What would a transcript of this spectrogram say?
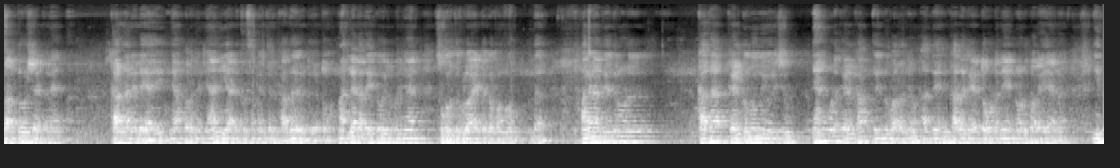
സന്തോഷ് ഏട്ടനെ കാണാനിടയായി. ഞാൻ പറഞ്ഞു ഞാൻ ഈ അടുത്ത സമയത്ത് ഒരു കഥ കേട്ടു കേട്ടോ. നല്ല കഥയൊക്കെ വരുമ്പോൾ ഞാൻ സുഹൃത്തുക്കളുമായിട്ടൊക്കെ പങ്കുണ്ട് അങ്ങനെ അദ്ദേഹത്തിനോട് കഥ കേൾക്കുന്നു എന്ന് ചോദിച്ചു. ഞാനും കൂടെ കേൾക്കാം എന്ന് പറഞ്ഞു. അദ്ദേഹം കഥ കേട്ട ഉടനെ എന്നോട് പറയുകയാണ് ഇത്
